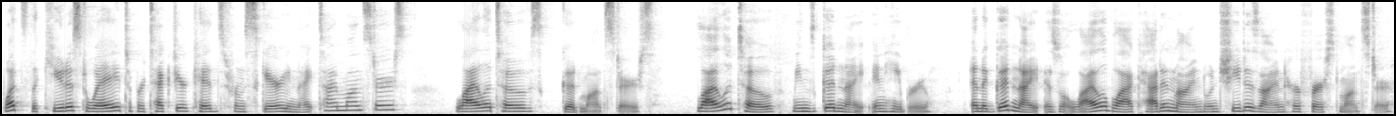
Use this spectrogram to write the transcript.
What's the cutest way to protect your kids from scary nighttime monsters? Lyla Tov's Good Monsters. Lyla Tov means good night in Hebrew, and a good night is what Lyla Black had in mind when she designed her first monster.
